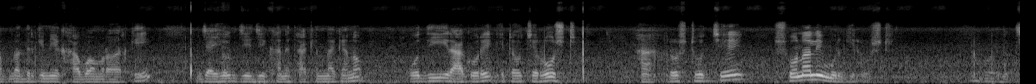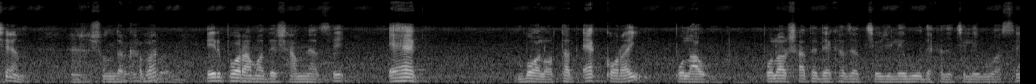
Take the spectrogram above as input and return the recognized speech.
আপনাদেরকে নিয়ে খাব আমরা আর কি। যাই হোক, যে যেখানে থাকেন না কেন, অধীর আগরে এটা হচ্ছে রোস্ট হ্যাঁ রোস্ট হচ্ছে সোনালি মুরগি রোস্ট। বুঝছেন? হ্যাঁ সুন্দর খাবার। এরপর আমাদের সামনে আছে এক বল, অর্থাৎ এক কড়াই পোলাও। পোলাওর সাথে দেখা যাচ্ছে, ওই যে লেবু, দেখা যাচ্ছে লেবু আছে।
